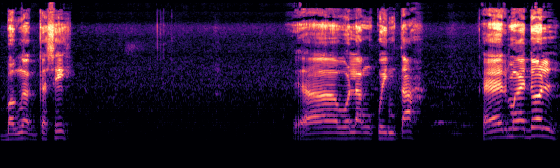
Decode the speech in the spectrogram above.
bangag kasi. Kaya walang kwenta. Kaya mga idol,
